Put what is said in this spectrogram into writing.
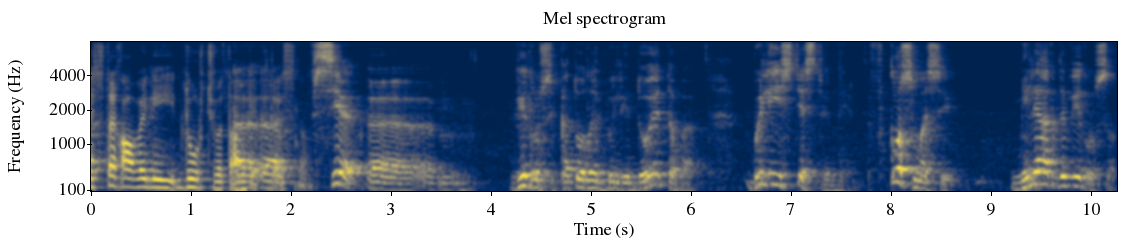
այստեղ ավելի լուրջ վտանգ եք տեսնում։ Все вирусы, которые были до этого, были естественные. В космосе миллиарды вирусов.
